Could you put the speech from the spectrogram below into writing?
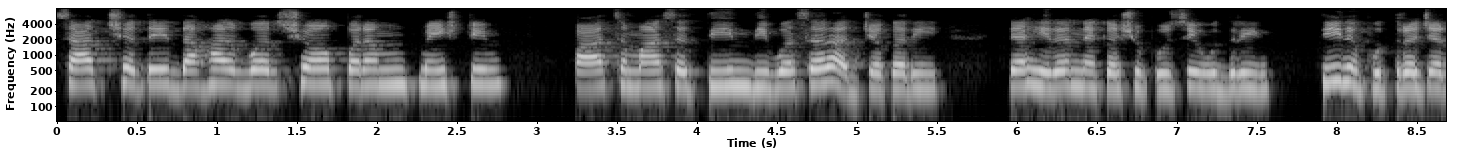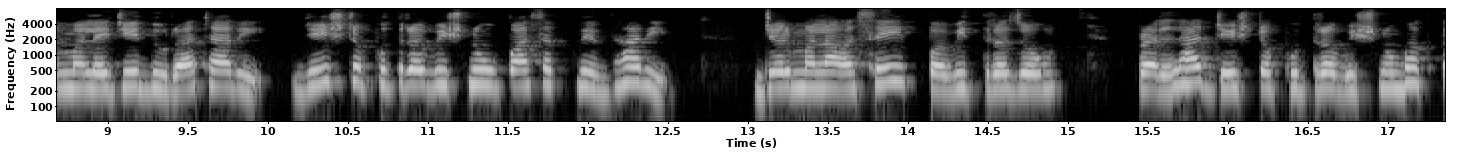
सातशते दहा वर्ष परमेष्टी पाच मास तीन दिवस राज्य करी त्या हिरण्यकशिपूचे उदरी तीन पुत्र जन्मले जे दुराचारी ज्येष्ठ पुत्र विष्णू उपासक निर्धारी जन्मला असे पवित्र जो प्रल्हाद ज्येष्ठ पुत्र विष्णू भक्त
